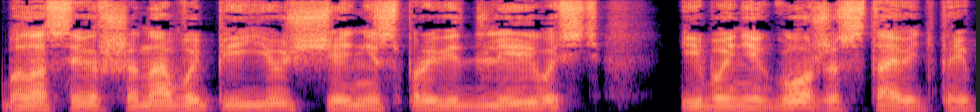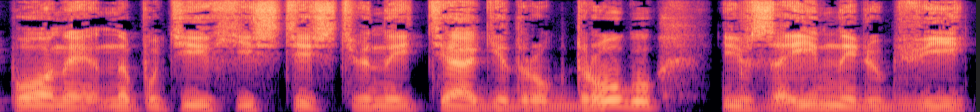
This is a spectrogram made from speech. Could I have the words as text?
была совершена вопиющая несправедливость, ибо негоже ставить препоны на пути их естественной тяги друг к другу и взаимной любви.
